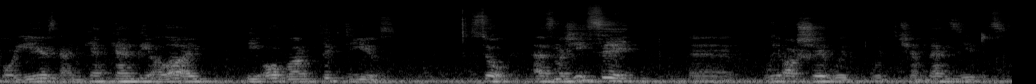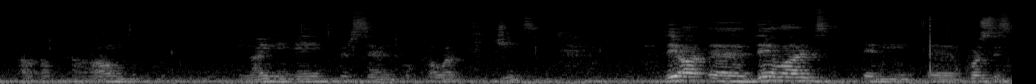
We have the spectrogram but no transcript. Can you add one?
for years and can, can be alive be over 50 years. So, as Majid said, uh, we are shared with, with chimpanzee, it's a- a- around 98% of our genes. They are, uh, their lives in uh, courses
